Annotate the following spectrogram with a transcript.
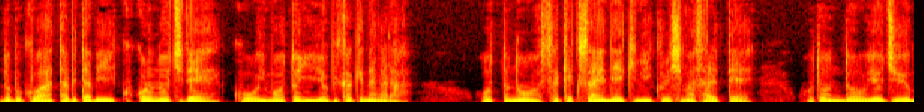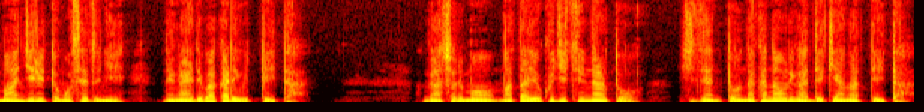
信子はたびたび心の内でこう妹に呼びかけながら、夫の酒臭い寝息に苦しまされて、ほとんど余重まんじりともせずに寝返りばかり打っていた。がそれもまた翌日になると自然と仲直りが出来上がっていた。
